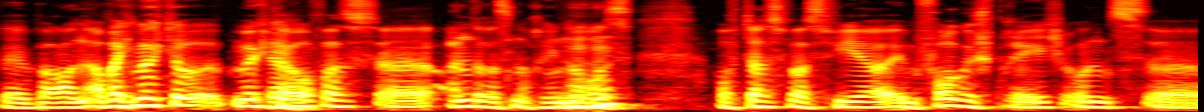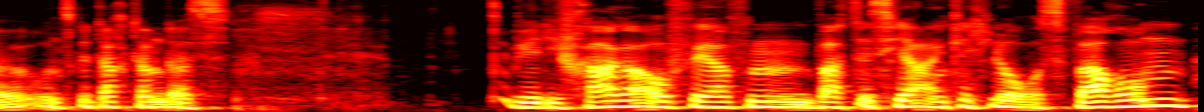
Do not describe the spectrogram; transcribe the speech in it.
bauen. Aber ich möchte, möchte ja. auf was äh, anderes noch hinaus, mhm. auf das, was wir im Vorgespräch uns, äh, uns gedacht haben, dass wir die Frage aufwerfen, was ist hier eigentlich los? Warum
